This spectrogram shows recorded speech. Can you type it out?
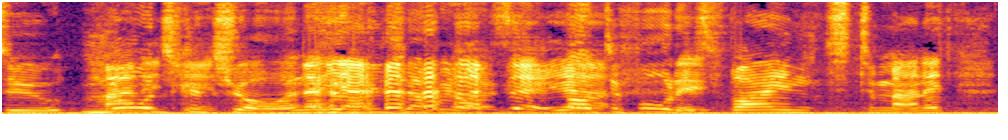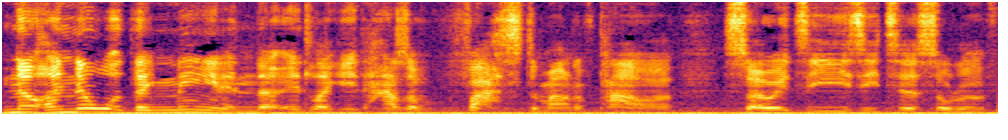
to manage Launch it. control, No, yeah, that's it. Yeah. Up to 40. It's fine to manage. No, I know what they mean in that it like it has a vast amount of power, so it's easy to sort of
